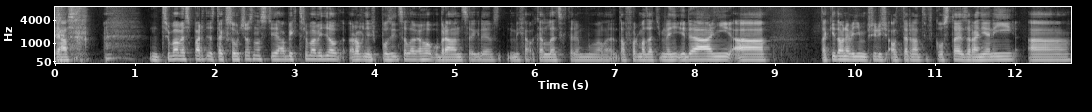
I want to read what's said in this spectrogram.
já třeba ve Spartě, tak v současnosti já bych třeba viděl rovněž pozice levého obránce, kde je Michal Kadlec, kterému ale ta forma zatím není ideální a taky tam nevidím příliš alternativ. Kosta je zraněný a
